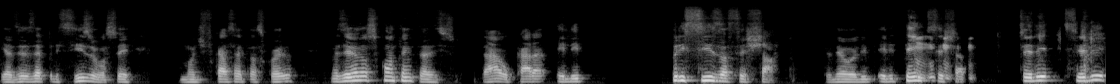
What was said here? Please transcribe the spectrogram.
e às vezes é preciso você modificar certas coisas, mas ele não se contenta disso, tá? O cara, ele precisa ser chato, entendeu? Ele, ele tem que ser chato. Se ele, se ele,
